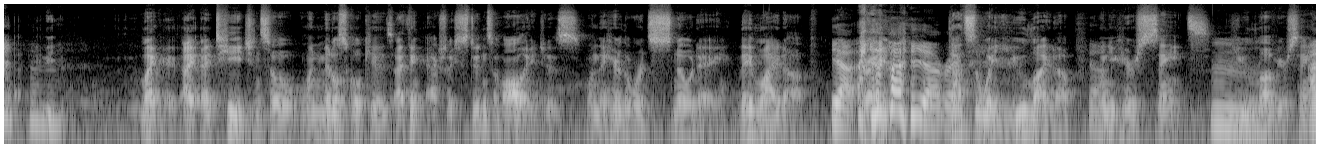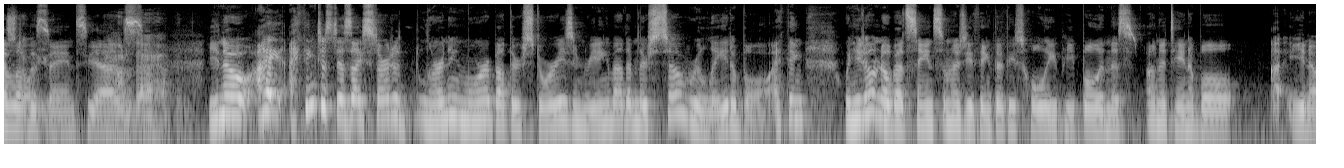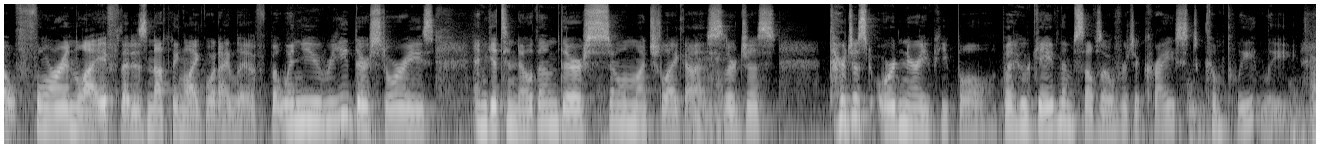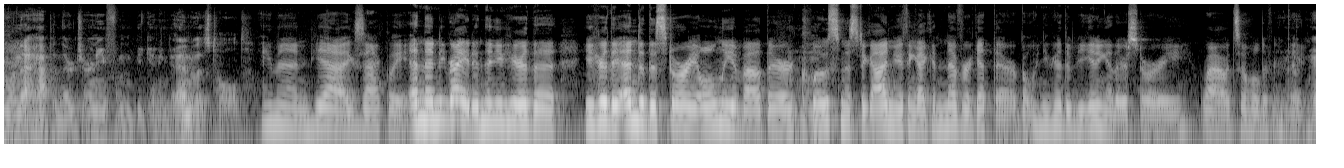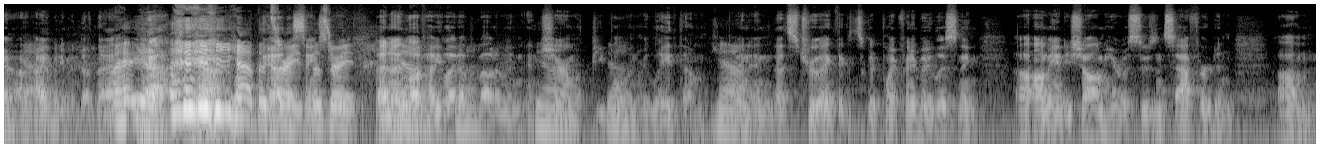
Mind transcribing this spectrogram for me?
like I, I teach and so when middle school kids i think actually students of all ages when they hear the word snow day they light up Yeah. Right? yeah, right. that's the way you light up Yeah. when you hear saints you love your saints I love the you? saints, how yes. did that happen You know, I, I think just as I started learning more about their stories and reading about them, they're so relatable. I think when you don't know about saints, sometimes you think they're these holy people in this unattainable, uh, you know, foreign life that is nothing like what I live. But when you read their stories and get to know them, they're so much like us. They're just they're just ordinary people, but who gave themselves over to Christ completely. and when that happened their journey from beginning to end was told Amen. Yeah, exactly. And then right, and then you hear the you hear the end of the story only about their Mm-hmm. closeness to God, and you think I can never get there. But when you hear the beginning of their story, wow, it's a whole different You're thing. like, yeah, I haven't even done that. I- yeah. yeah, Yeah, that's the right, that's story. right. And I Yeah, love how you light up about them and, and share them with people yeah. and relate them. Yeah. And, and that's true. I think it's a good point for anybody listening. Uh, I'm Andy Shaw. I'm here with Susan Safford, and um,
